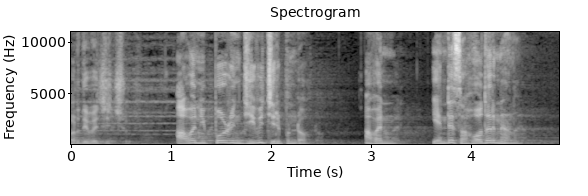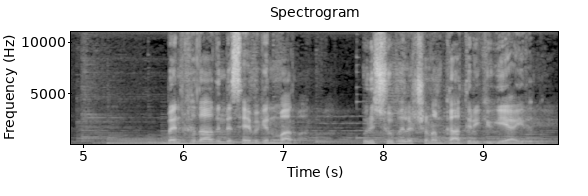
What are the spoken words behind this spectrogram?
പ്രതിവചിച്ചു. അവൻ ഇപ്പോഴും ജീവിച്ചിരിപ്പുണ്ടോ? അവൻ എന്റെ സഹോദരനാണ്. ബെൻഹദാദിന്റെ സേവകന്മാർ ഒരു ശുഭലക്ഷണം കാത്തിരിക്കുകയായിരുന്നു.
